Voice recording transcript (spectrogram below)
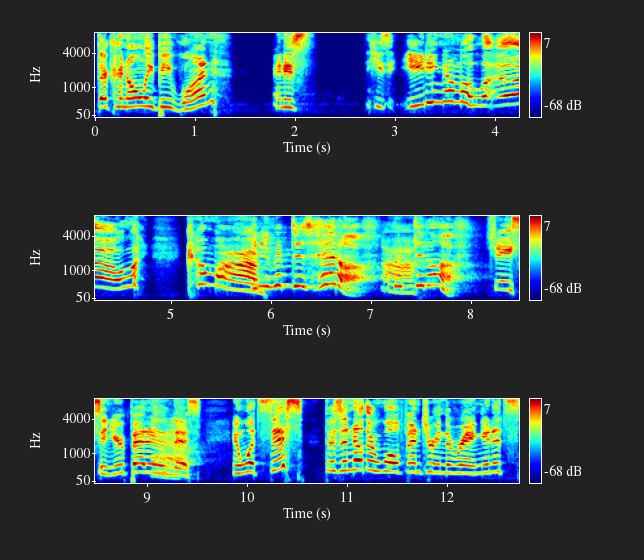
there can only be one, and he's he's eating him alive. Oh, come on! and he ripped his head off. Ah. ripped it off. Jason, you're better than this. And what's this? There's another wolf entering the ring, and it's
